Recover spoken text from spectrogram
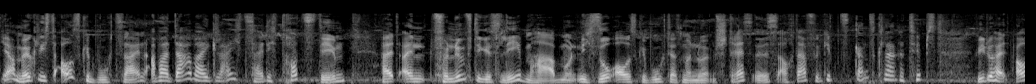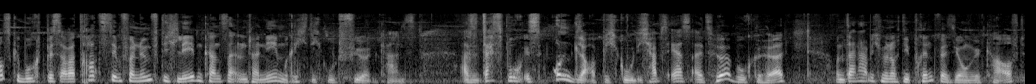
ja, möglichst ausgebucht sein, aber dabei gleichzeitig trotzdem halt ein vernünftiges Leben haben und nicht so ausgebucht, dass man nur im Stress ist. Auch dafür gibt's ganz klare Tipps, wie du halt ausgebucht bist, aber trotzdem vernünftig leben kannst, dein Unternehmen richtig gut führen kannst. Also das Buch ist unglaublich gut. Ich habe es erst als Hörbuch gehört und dann habe ich mir noch die Printversion gekauft.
